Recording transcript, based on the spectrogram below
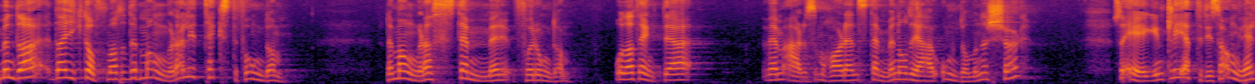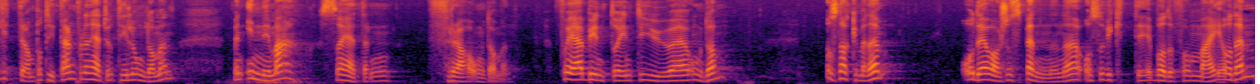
Men da, da gikk det opp for meg at det mangla litt tekster for ungdom. Det mangla stemmer for ungdom. Og da tenkte jeg hvem er det som har den stemmen? Og det er jo ungdommene sjøl. Så egentlig ettertid så angrer jeg litt på tittelen, for den heter jo 'Til ungdommen'. Men inni meg så heter den 'Fra ungdommen'. For jeg begynte å intervjue ungdom og snakke med dem. Og det var så spennende og så viktig både for meg og dem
